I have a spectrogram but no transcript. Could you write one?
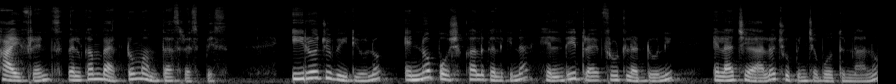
Hi friends welcome back to Mamata's recipes. ఈరోజు వీడియోలో ఎన్నో పోషకాలు కలిగిన హెల్దీ డ్రై ఫ్రూట్ లడ్డూని ఎలా చేయాలో చూపించబోతున్నాను.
